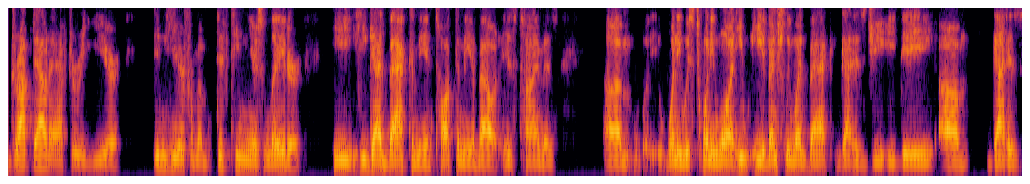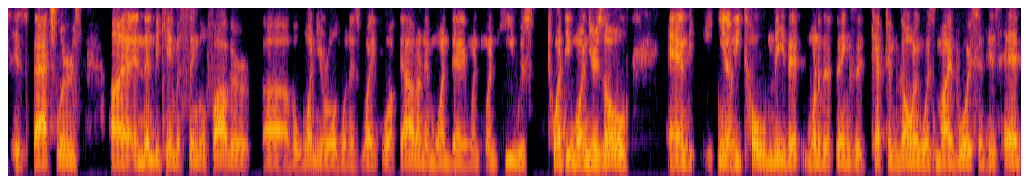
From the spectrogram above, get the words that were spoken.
dropped out after a year, didn't hear from him. Fifteen years later, he he got back to me and talked to me about his time as um, when he was 21. He he eventually went back, got his GED, um, got his his bachelor's, uh, and then became a single father uh, of a one year old when his wife walked out on him one day when, when he was 21 years old. And, you know, he told me that one of the things that kept him going was my voice in his head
